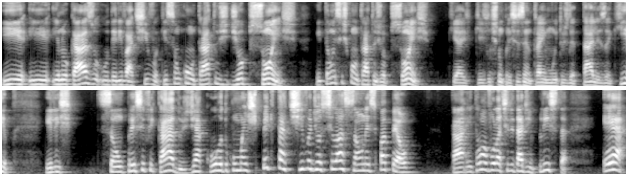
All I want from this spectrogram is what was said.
E, e, e, no caso, o derivativo aqui são contratos de opções. Então, esses contratos de opções, que a, que a gente não precisa entrar em muitos detalhes aqui, eles são precificados de acordo com uma expectativa de oscilação nesse papel. Tá? Então, a volatilidade implícita é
